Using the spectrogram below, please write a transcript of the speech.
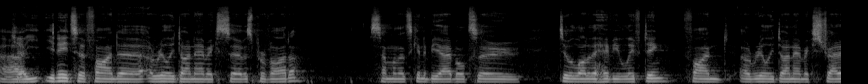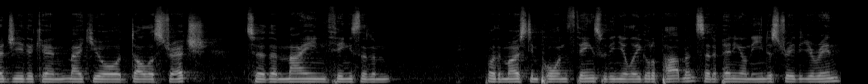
Uh, you need to find a, a, really dynamic service provider, someone that's going to be able to do a lot of the heavy lifting, find a really dynamic strategy that can make your dollar stretch to the main things that are or the most important things within your legal department. So, depending on the industry that you're in,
